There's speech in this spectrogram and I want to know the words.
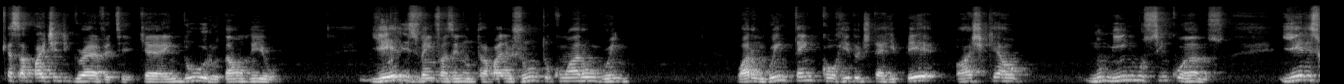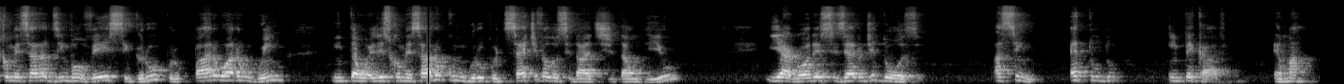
que é essa parte de gravity, que é enduro, downhill. E eles vêm fazendo um trabalho junto com o Aaron Green. O Aaron Green tem corrido de TRP, eu acho que há no mínimo cinco anos. E eles começaram a desenvolver esse grupo para o Aaron Green. Então, eles começaram com um grupo de sete velocidades de downhill e agora eles fizeram de 12. Assim, é tudo impecável. É uma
